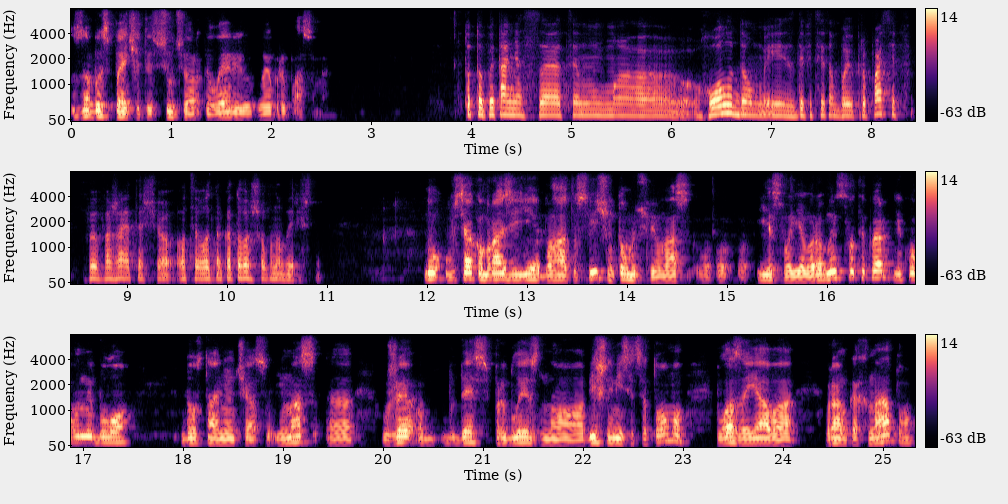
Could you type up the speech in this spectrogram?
забезпечити всю цю артилерію боєприпасами. Тобто питання з цим е, голодом і з дефіцитом боєприпасів, ви вважаєте, що оце ознака того, що воно вирішено? Ну, у всякому разі, є багато свідчень, в тому числі у нас є своє виробництво тепер, якого не було до останнього часу. І в нас е, вже десь приблизно більше місяця тому була заява в рамках НАТО,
